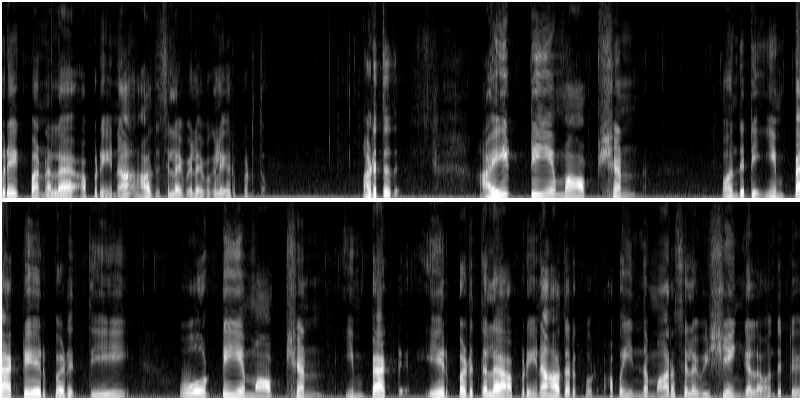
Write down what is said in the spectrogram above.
பிரேக் பண்ணலை அப்படின்னா அது சில விளைவுகள் ஏற்படுத்தும். அடுத்தது ஐடிஎம் ஆப்ஷன் வந்துட்டு இம்பேக்ட் ஏற்படுத்தி ஓடிஎம் ஆப்ஷன் இம்பேக்ட் ஏற்படுத்தலை அப்படின்னா அதற்கு ஒரு அப்போ இந்த மாதிரி சில விஷயங்களை வந்துட்டு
